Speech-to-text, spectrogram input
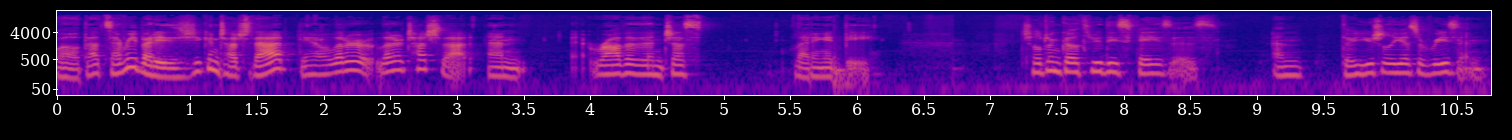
"Well, that's everybody. She can touch that. You know, let her let her touch that," and rather than just letting it be. Children go through these phases, and there usually is a reason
